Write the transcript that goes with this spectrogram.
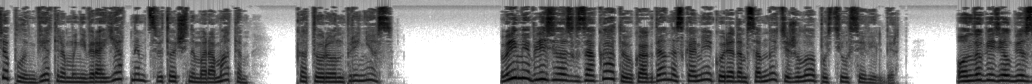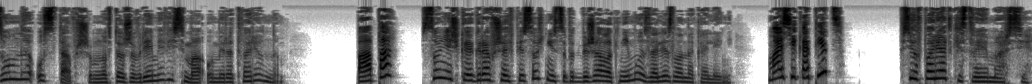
теплым ветром и невероятным цветочным ароматом, который он принес. Время близилось к закату, когда на скамейку рядом со мной тяжело опустился Вильберт. Он выглядел безумно уставшим, но в то же время весьма умиротворенным. «Папа?» Сонечка, игравшая в песочнице, подбежала к нему и залезла на колени. «Маси, капец?» «Все в порядке с твоей Марси»,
